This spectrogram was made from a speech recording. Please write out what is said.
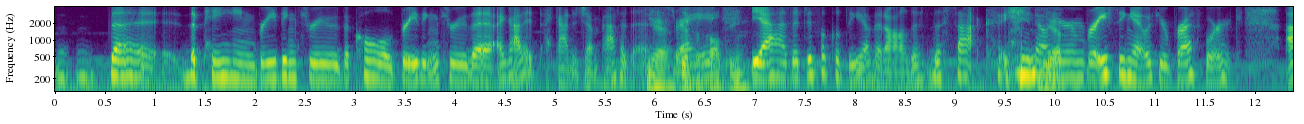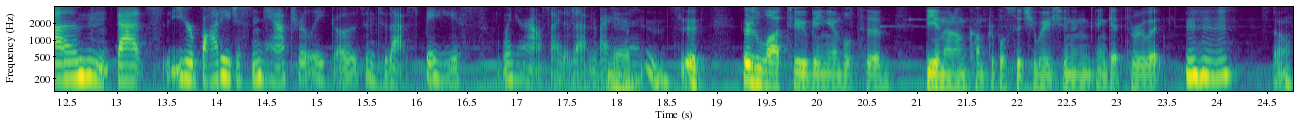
the the pain, breathing through the cold, breathing through the I got to I got to jump out of this. Yeah, right? difficulty. Yeah, the difficulty of it all, the the suck. You know, yep. you're embracing it with your breath work. Um, that's your body just naturally goes into that space when you're outside of that environment. Yeah, it, there's a lot to being able to be in that uncomfortable situation and, and get through it. Mm-hmm. So,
